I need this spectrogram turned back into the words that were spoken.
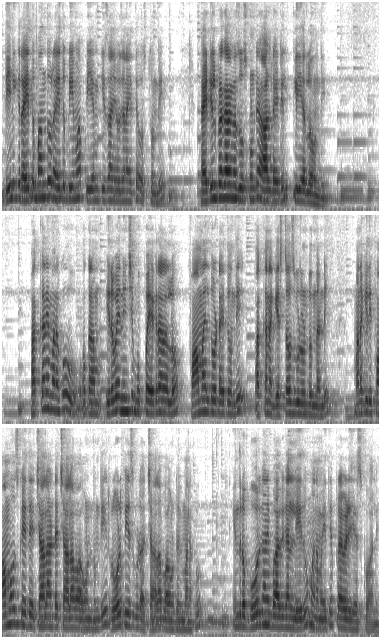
దీనికి రైతు బంధు రైతు బీమా పిఎం కిసాన్ యోజన అయితే వస్తుంది. టైటిల్ ప్రకారంగా చూసుకుంటే ఆల్ టైటిల్ క్లియర్లో ఉంది. పక్కనే మనకు ఒక ఇరవై నుంచి ముప్పై ఎకరాలలో ఫామ్ ఆయిల్ తోట అయితే ఉంది. పక్కన గెస్ట్ హౌస్ కూడా ఉంటుందండి. మనకి ఇది ఫామ్ హౌస్కి అయితే చాలా అంటే చాలా బాగుంటుంది. రోడ్ ఫేస్ కూడా చాలా బాగుంటుంది మనకు. ఇందులో బోర్ కానీ బావి కానీ లేదు. మనమైతే ప్రైవేట్ చేసుకోవాలి.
